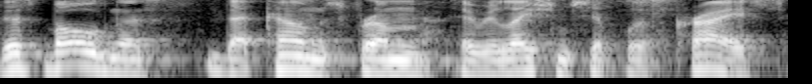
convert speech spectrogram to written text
This boldness that comes from a relationship with Christ,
